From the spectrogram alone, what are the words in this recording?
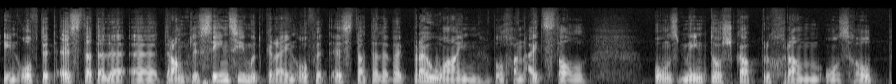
en of dit is dat hulle 'n uh, dranklisensie moet kry en of dit is dat hulle by ProWine wil gaan uitstal ons mentorskap program ons hulp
